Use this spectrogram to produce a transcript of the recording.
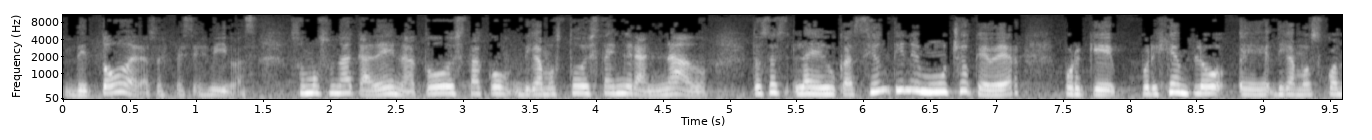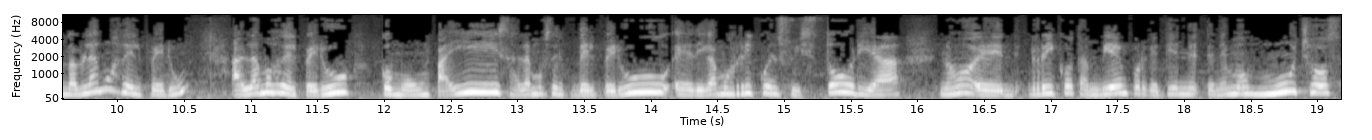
de todas las especies vivas. Somos una cadena, todo está, digamos, todo está engranado. Entonces, la educación tiene mucho que ver porque, por ejemplo, eh, digamos, cuando hablamos del Perú, hablamos del Perú como un país, hablamos del, Perú, eh, digamos, rico en su historia, ¿no? Eh, rico también porque tiene, tenemos muchos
